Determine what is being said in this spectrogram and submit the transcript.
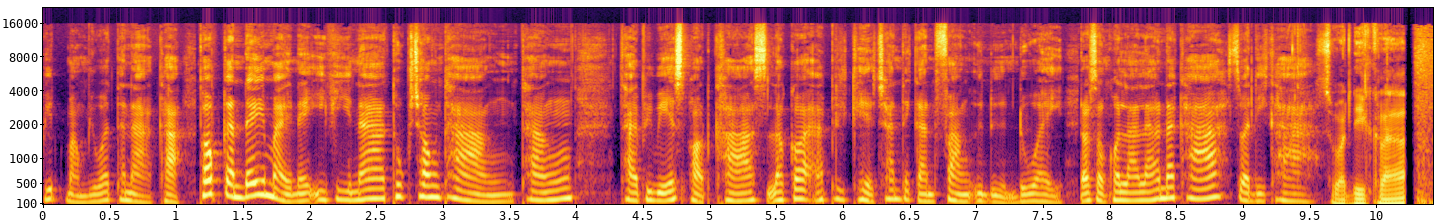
ภิต หวังวิวัฒนาค่ะ พบกันได้ใหม่ใน EP หน้าทุกช่องทาง ทั้ง Thai PBS Podcast แล้วก็แอปพลิเคชันในการฟังอื่น ๆ ด้วย เราสองคนลาแล้วนะคะ สวัสดีค่ะ สวัสดีครับ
